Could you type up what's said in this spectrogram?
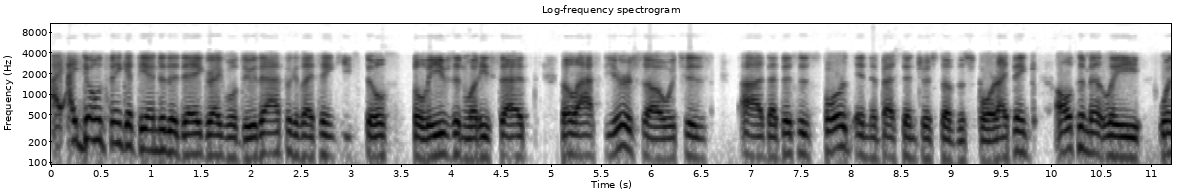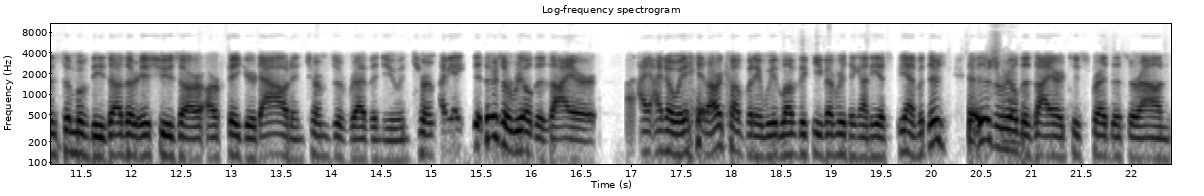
I, I don't think at the end of the day Greg will do that because I think he still believes in what he said the last year or so, which is uh, that this is for in the best interest of the sport. I think ultimately, when some of these other issues are are figured out in terms of revenue, in terms, I mean, there's a real desire. I, I know at our company we'd love to keep everything on ESPN, but there's there's a real desire to spread this around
